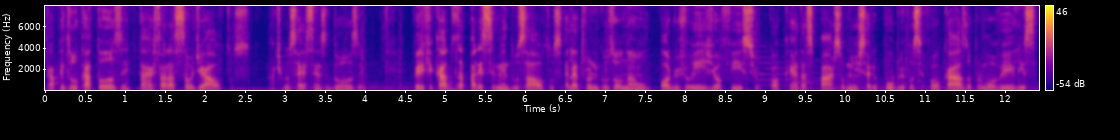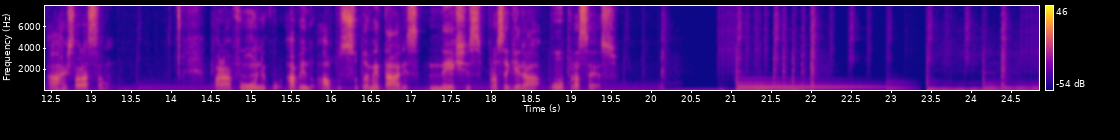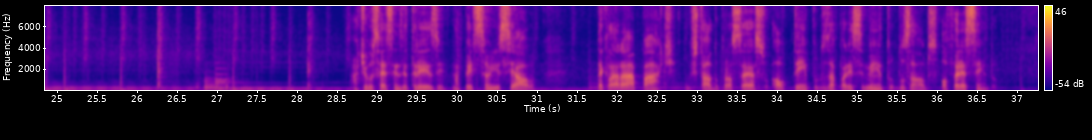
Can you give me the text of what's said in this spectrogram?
Capítulo 14 da restauração de autos. Artigo 712. Verificado o desaparecimento dos autos, eletrônicos ou não, pode o juiz de ofício, qualquer das partes ou Ministério Público, se for o caso, promover-lhes a restauração. Parágrafo único. Havendo autos suplementares, nestes prosseguirá o processo. Artigo 613. Na petição inicial, declarar a parte o estado do processo ao tempo do desaparecimento dos autos, oferecendo.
